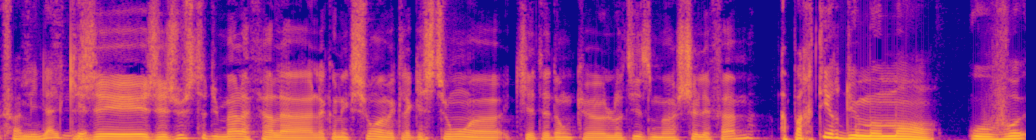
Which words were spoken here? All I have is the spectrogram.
familial qui est... J'ai juste du mal à faire la, la connexion avec la question euh, qui était donc euh, l'autisme chez les femmes. À partir du moment où vos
